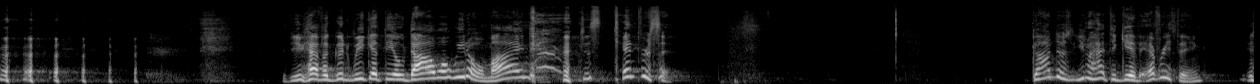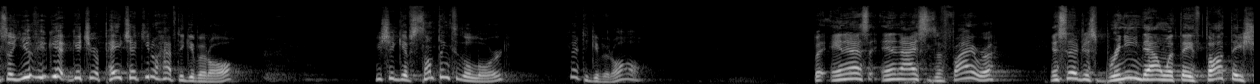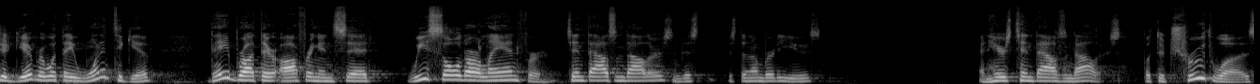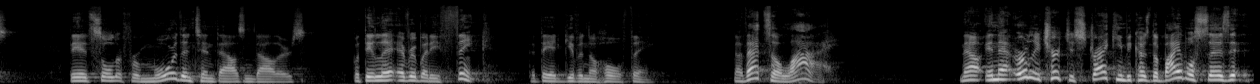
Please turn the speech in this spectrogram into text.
if you have a good week at the Odawa, we don't mind. Just 10%. God does, you don't have to give everything. And so you, if you get, get your paycheck, you don't have to give it all. You should give something to the Lord. You have to give it all. But Ananias, and Sapphira, instead of just bringing down what they thought they should give or what they wanted to give, they brought their offering and said, We sold our land for $10,000, and just, just a number to use. And here's $10,000. But the truth was, they had sold it for more than $10,000, but they let everybody think that they had given the whole thing. Now, that's a lie. Now, in that early church, it's striking because the Bible says that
